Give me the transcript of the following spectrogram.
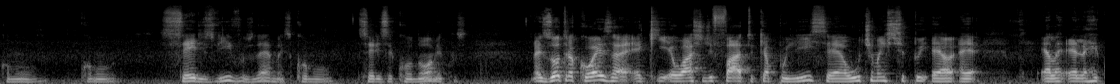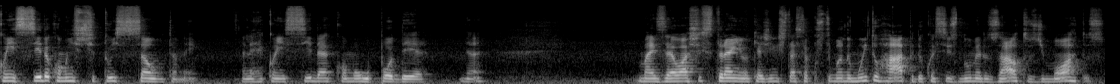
como, como seres vivos, né? mas como seres econômicos. Mas outra coisa é que eu acho de fato que a polícia é a última instituição. É, é, ela, ela é reconhecida como instituição também. Ela é reconhecida como o poder. Né? Mas eu acho estranho que a gente está se acostumando muito rápido com esses números altos de mortos.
